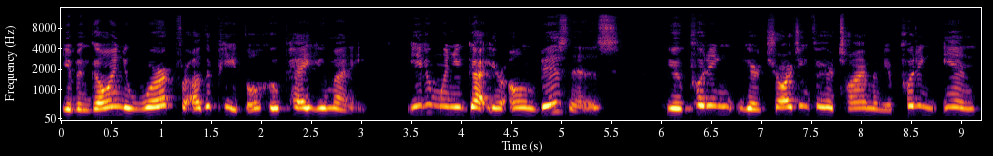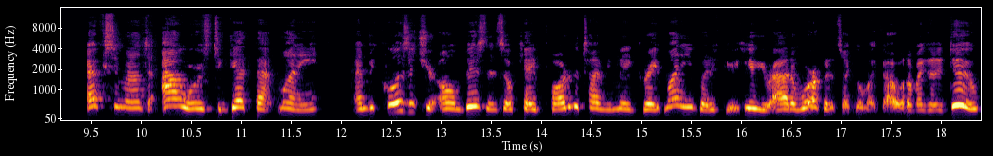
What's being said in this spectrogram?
You've been going to work for other people who pay you money. Even when you've got your own business, you're putting, you're charging for your time and you're putting in X amount of hours to get that money. And because it's your own business, okay, part of the time you make great money, but if you're here, you're out of work and it's like, oh my God, what am I going to do?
